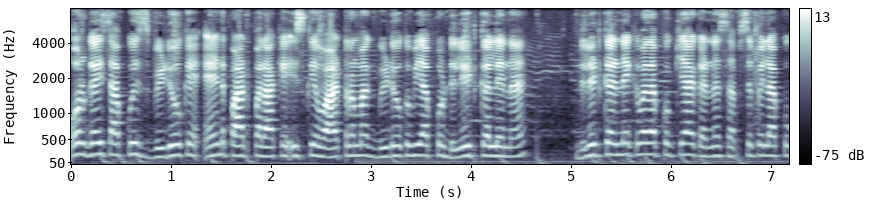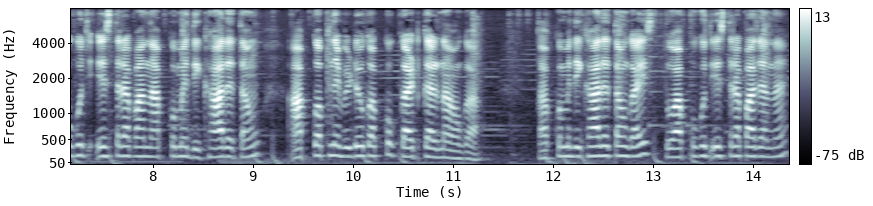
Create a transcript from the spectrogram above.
और गाइस आपको इस वीडियो के एंड पार्ट पर आके इसके वाटरमार्क वीडियो को भी आपको डिलीट कर लेना है। डिलीट करने के बाद आपको क्या करना है? सबसे पहले आपको कुछ इस तरह पान, आपको मैं दिखा देता हूँ। आपको अपने वीडियो को आपको कट करना होगा। तो आपको मैं दिखा देता हूँ गाइस तो आपको कुछ इस तरह पा जाना है।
